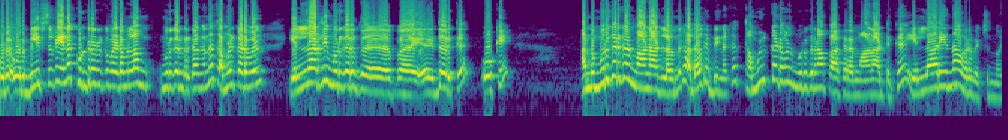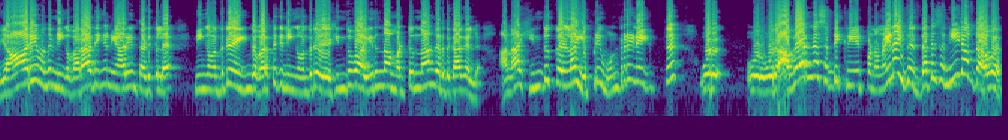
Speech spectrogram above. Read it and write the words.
ஒரு ஒரு பிலீஃப் சிஸ்டம் ஏன்னா குன்று இருக்கும் இடமெல்லாம் முருகன் இருக்காங்கன்னா தமிழ் கடவுள் எல்லா முருகர் இது இருக்கு. ஓகே அந்த முருகர்கள் மாநாடுல வந்துட்டு அதாவது எப்படின்னாக்கா தமிழ் கடவுள் முருகனா பாக்குற மாநாட்டுக்கு எல்லாரையும் தான் அவரை வச்சிருந்தோம். யாரையும் வந்து நீங்க வராதீங்கன்னு யாரையும் தடுக்கல. நீங்க வந்துட்டு இங்க வரத்துக்கு நீங்க வந்துட்டு ஹிந்துவா இருந்தா மட்டும்தாங்கிறதுக்காக இல்ல. ஆனா ஹிந்துக்கள்லாம் எப்படி ஒன்றிணைத்து ஒரு ஒரு ஒரு அவேர்னஸ் எப்படி கிரியேட் பண்ணணும்? ஏன்னா இது that is a need of the hour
